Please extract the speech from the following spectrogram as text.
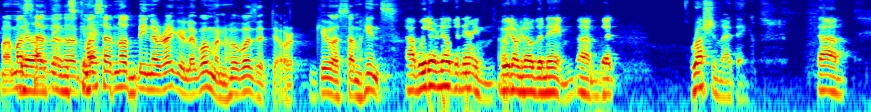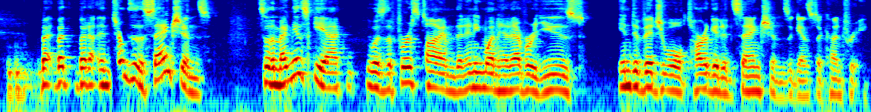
Must have uh, must have not been a regular woman. Who was it? Or give us some hints. Uh, we don't know the name. Okay. We don't know the name, um, but Russian, I think. Um, but but but in terms of the sanctions, so the Magnitsky Act was the first time that anyone had ever used individual targeted sanctions against a country,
